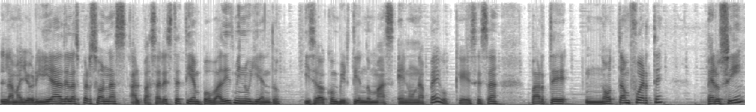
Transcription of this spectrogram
la mayoría de las personas al pasar este tiempo va disminuyendo y se va convirtiendo más en un apego, que es esa parte no tan fuerte, pero sí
